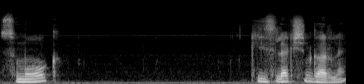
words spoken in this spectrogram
स्मोक की सिलेक्शन कर लें।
